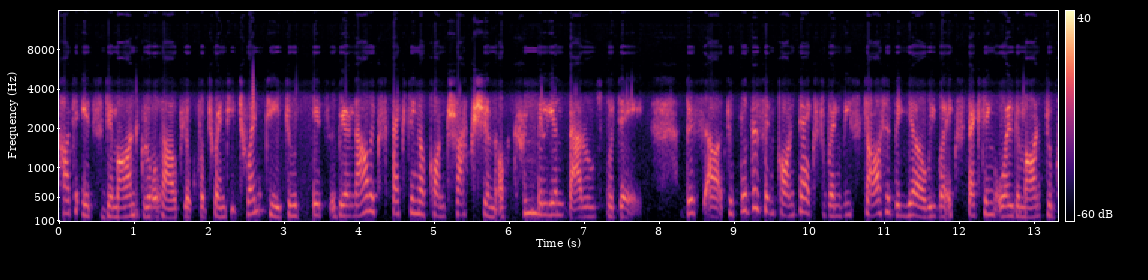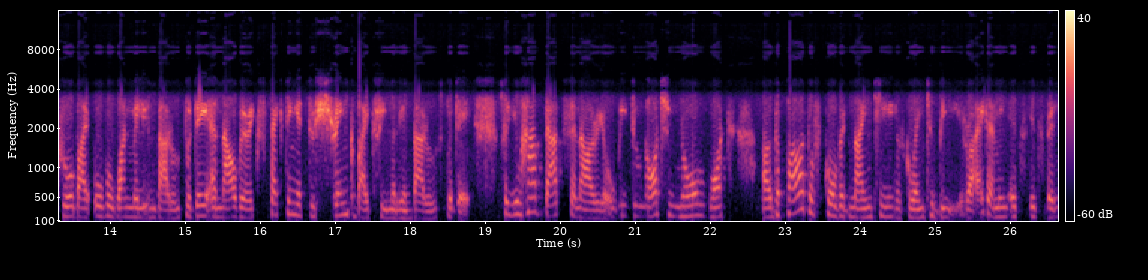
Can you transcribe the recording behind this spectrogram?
cut its demand growth outlook for 2020 to its, we are now expecting a contraction of 3 million barrels per day this, uh, to put this in context, when we started the year, we were expecting oil demand to grow by over 1 million barrels per day, and now we're expecting it to shrink by 3 million barrels per day. So you have that scenario. We do not know what uh, the path of COVID-19 is going to be, right? I mean, it's, it's been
